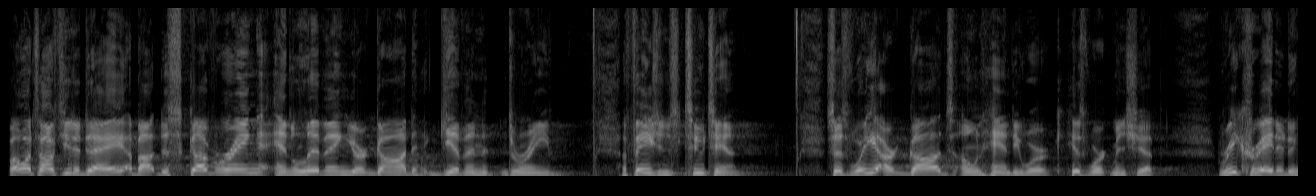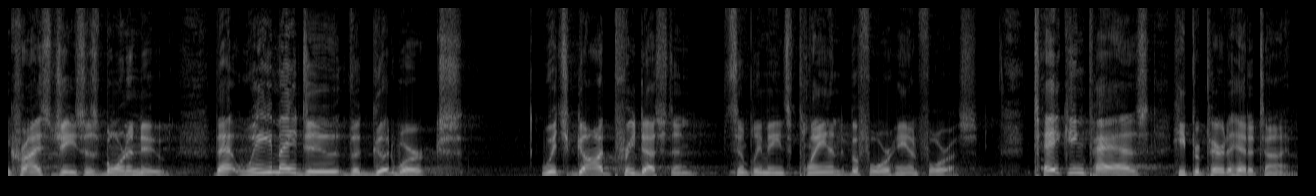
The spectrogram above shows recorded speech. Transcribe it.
Well, I want to talk to you today about discovering and living your God-given dream. Ephesians 2:10 says, We are God's own handiwork, his workmanship, recreated in Christ Jesus, born anew, that we may do the good works which God predestined, simply means planned beforehand for us, taking paths he prepared ahead of time,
